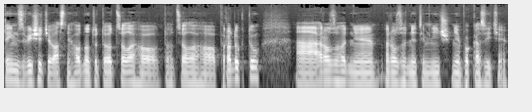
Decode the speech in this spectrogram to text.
tým zvýšite vlastne hodnotu toho celého, toho celého produktu a rozhodne, rozhodne tým nič nepokazíte.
